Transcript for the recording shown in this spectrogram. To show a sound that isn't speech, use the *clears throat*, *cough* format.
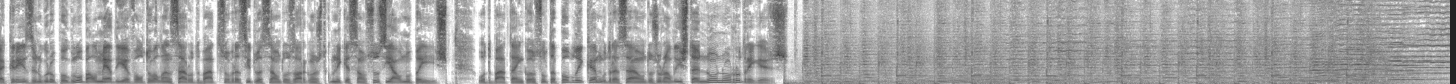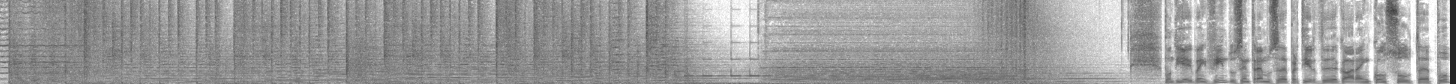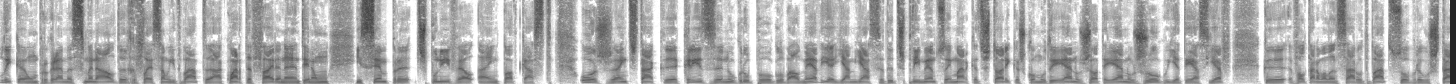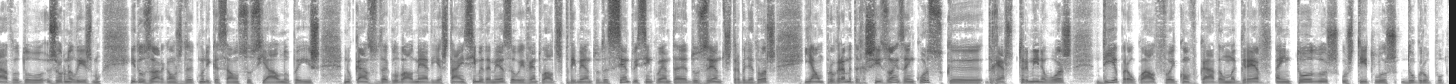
A crise no grupo Global Média voltou a lançar o debate sobre a situação dos órgãos de comunicação social no país. O debate em consulta pública, moderação do jornalista Nuno Rodrigues. Bom dia e bem-vindos. Entramos a partir de agora em Consulta Pública, um programa semanal de reflexão e debate, à quarta-feira na Antena 1 e sempre disponível em podcast. Hoje, em destaque, a crise no grupo Global Média e a ameaça de despedimentos em marcas históricas como o DN, o JN, o Jogo e a TSF, que voltaram a lançar o debate sobre o estado do jornalismo e dos órgãos de comunicação social no país. No caso da Global Média, está em cima da mesa o eventual despedimento de 150 a 200 trabalhadores e há um programa de rescisões em curso que, de resto, termina hoje, dia para o qual foi convocada uma greve em todos os títulos do grupo.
